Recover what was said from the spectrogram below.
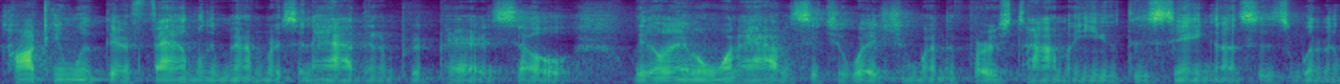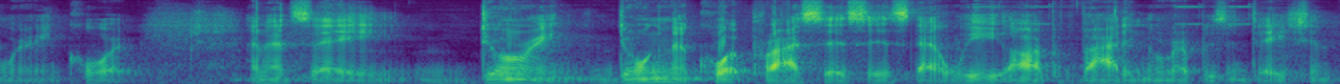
talking with their family members, and having them prepared. So we don't ever want to have a situation where the first time a youth is seeing us is when we're in court. And I'd say during during the court process is that we are providing a representation,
